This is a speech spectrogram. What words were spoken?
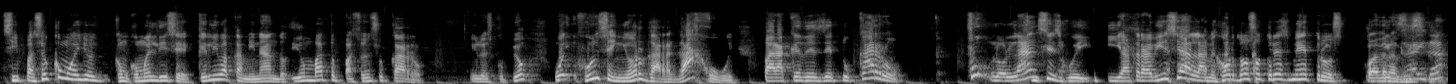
Si pasó como ellos, como, como él dice, que él iba caminando y un vato pasó en su carro y lo escupió, güey, fue un señor gargajo, güey, para que desde tu carro ¡fu! lo lances, güey, y atraviese a lo mejor dos o tres metros. Cuadras, que caiga.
